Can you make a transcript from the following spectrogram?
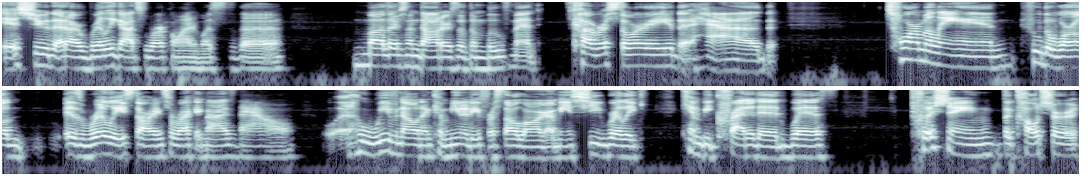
issue that I really got to work on was the Mothers and Daughters of the Movement cover story that had Tourmaline, who the world is really starting to recognize now, who we've known in community for so long. I mean, she really can be credited with pushing the culture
